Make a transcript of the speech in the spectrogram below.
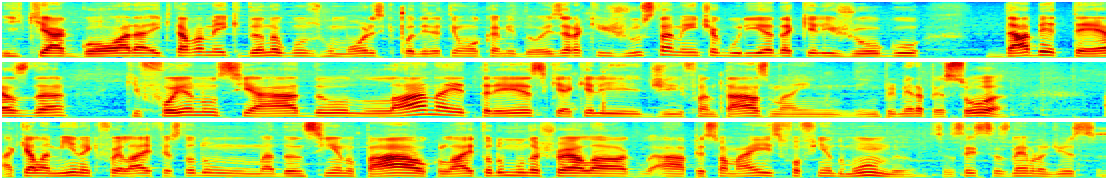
e que agora. E que tava meio que dando alguns rumores que poderia ter um Okami 2 era que justamente a guria daquele jogo da Bethesda que foi anunciado lá na E3, que é aquele de fantasma em, em primeira pessoa. Aquela mina que foi lá e fez toda uma dancinha no palco lá e todo mundo achou ela a pessoa mais fofinha do mundo. Não sei se vocês lembram disso.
